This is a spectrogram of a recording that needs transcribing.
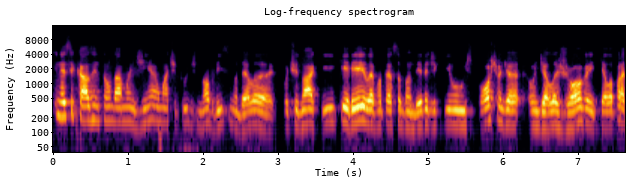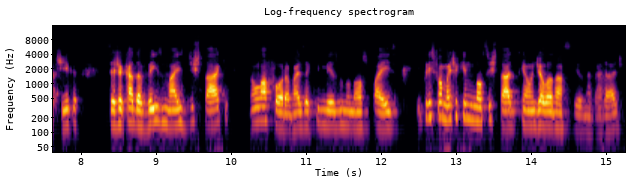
E nesse caso, então, da Amandinha, é uma atitude nobríssima dela continuar aqui e querer levantar essa bandeira de que o esporte onde, onde ela joga e que ela pratica seja cada vez mais destaque não lá fora, mas aqui mesmo no nosso país, e principalmente aqui no nosso estado, que é onde ela nasceu, na é verdade.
